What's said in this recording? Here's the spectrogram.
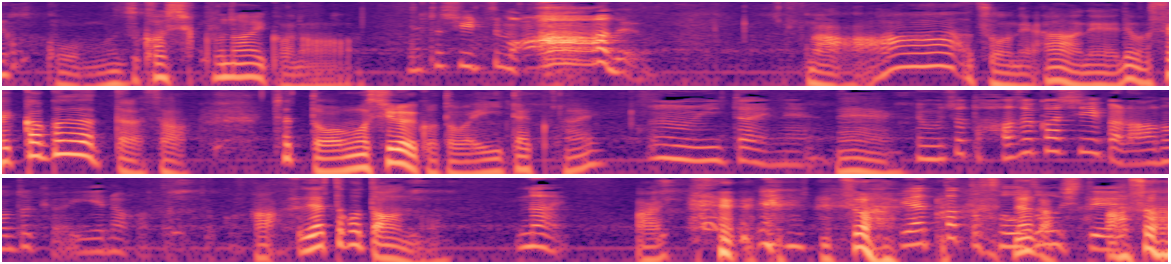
結構難しくないかな。私いつも「ああ」だよ。まああーそうね。ああね。でもせっかくだったらさちょっと面白い言葉言いたくない？うん言いたいね。ねえ。でもちょっと恥ずかしいからあの時は言えなかった。りとかあやったことあんの？ない。あ そう。やったと想像して。あそう。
